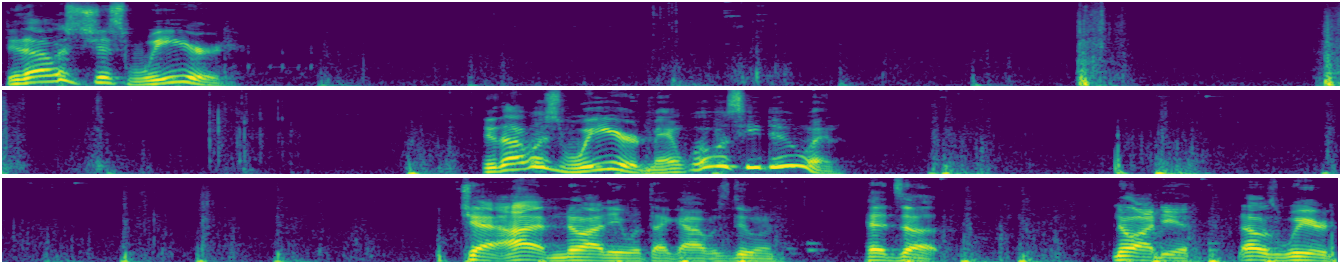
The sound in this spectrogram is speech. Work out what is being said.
Dude, that was just weird. Dude, that was weird, man. What was he doing? Chat, I have no idea what that guy was doing. Heads up. No idea. That was weird.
